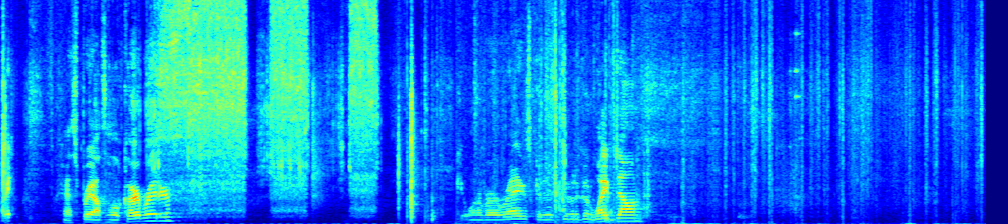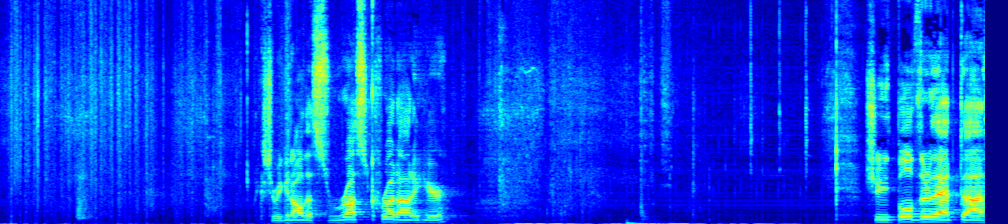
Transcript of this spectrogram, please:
Kind of spray off the whole carburetor. Get one of our rags, it, give it a good wipe down. Make sure we get all this rust crud out of here. She blow through that uh,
